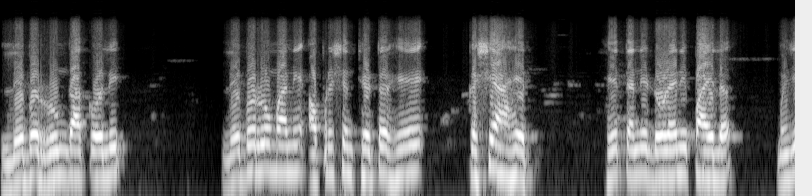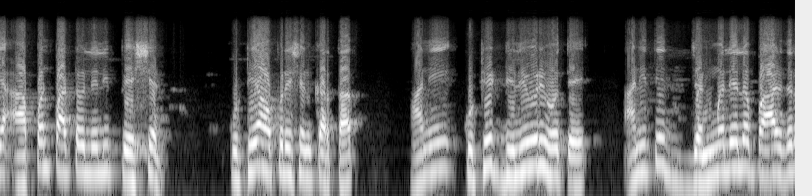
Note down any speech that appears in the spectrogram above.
लेबर रूम दाखवली. लेबर रूम आणि ऑपरेशन थिएटर हे कसे आहेत हे त्यांनी डोळ्यांनी पाहिलं. म्हणजे आपण पाठवलेली पेशंट कुठे ऑपरेशन करतात आणि कुठे डिलिव्हरी होते आणि ते जन्मलेलं बाळ जर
